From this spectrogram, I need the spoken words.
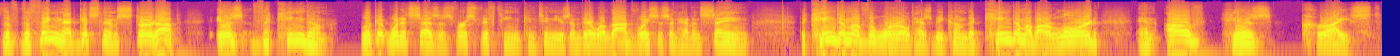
the, the thing that gets them stirred up is the kingdom. Look at what it says as verse 15 continues. And there were loud voices in heaven saying, The kingdom of the world has become the kingdom of our Lord and of his Christ.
